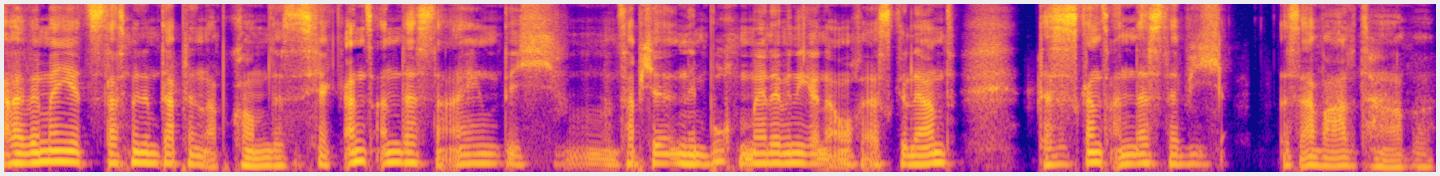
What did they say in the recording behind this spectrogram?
Aber wenn man jetzt das mit dem Dublin-Abkommen, das ist ja ganz anders da eigentlich, das habe ich ja in dem Buch mehr oder weniger auch erst gelernt, das ist ganz anders da, wie ich es erwartet habe.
